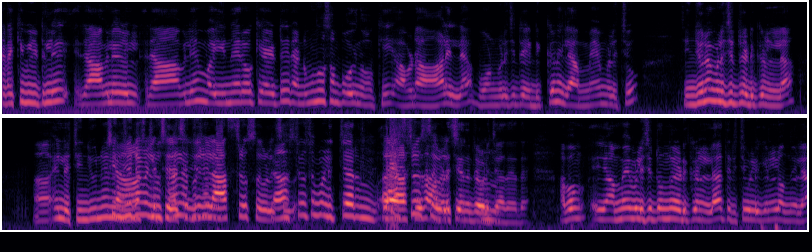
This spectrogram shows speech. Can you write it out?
ഇടയ്ക്ക് വീട്ടിൽ രാവിലെ രാവിലെയും വൈകുന്നേരവും ഒക്കെ ആയിട്ട് രണ്ട് മൂന്ന് ദിവസം പോയി നോക്കി. അവിടെ ആളില്ല. ഫോൺ വിളിച്ചിട്ട് എടുക്കണില്ല. അമ്മയും വിളിച്ചു. ചിഞ്ചുനെ വിളിച്ചിട്ട് എടുക്കണില്ല. ഇല്ല ചിഞ്ചുനെ വിളിച്ചു ലാസ്റ്റ് ദിവസം വിളിച്ചു വിളിച്ചായിരുന്നു. വിളിച്ചിട്ട് വിളിച്ചത്. അതെ അതെ. അപ്പം ഈ അമ്മയെ വിളിച്ചിട്ടൊന്നും എടുക്കണില്ല. തിരിച്ചു വിളിക്കണില്ല ഒന്നുമില്ല.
